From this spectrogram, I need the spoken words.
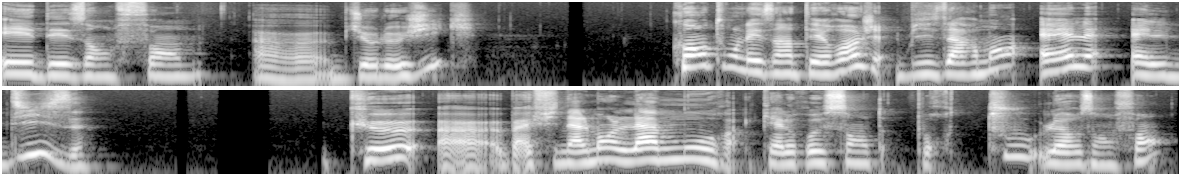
et des enfants euh, biologiques, quand on les interroge, bizarrement, elles, elles disent que euh, bah, finalement l'amour qu'elles ressentent pour tous leurs enfants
